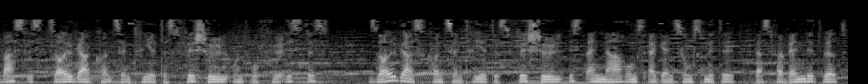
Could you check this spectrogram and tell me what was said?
Was ist Solga konzentriertes Fischöl und wofür ist es? Solgas konzentriertes Fischöl ist ein Nahrungsergänzungsmittel, das verwendet wird,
